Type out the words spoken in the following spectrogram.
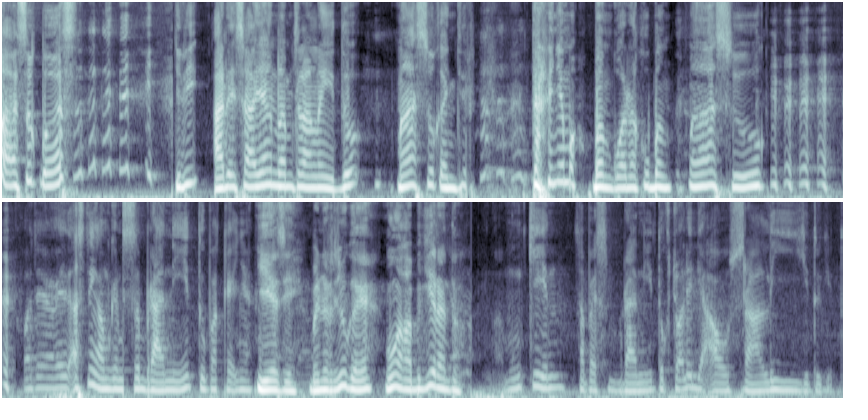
Masuk bos. Jadi ada sayang dalam celana itu masuk anjir. Tadinya mau bang kuan aku bang. Masuk. Oh, asli nggak mungkin seberani itu pakainya. iya sih bener juga ya. Gue gak kepikiran tuh mungkin sampai seberani itu kecuali di Australia gitu-gitu.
